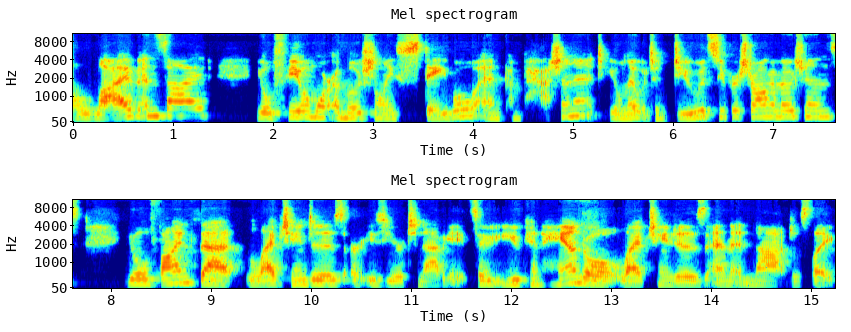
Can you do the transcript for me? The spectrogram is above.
alive inside. You'll feel more emotionally stable and compassionate. You'll know what to do with super strong emotions you'll find that life changes are easier to navigate. So you can handle life changes and it not just like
